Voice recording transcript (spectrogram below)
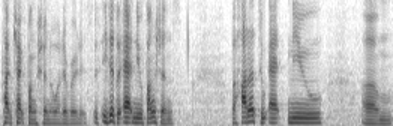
type check function or whatever it is. It's easier to add new functions, but harder to add new um,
